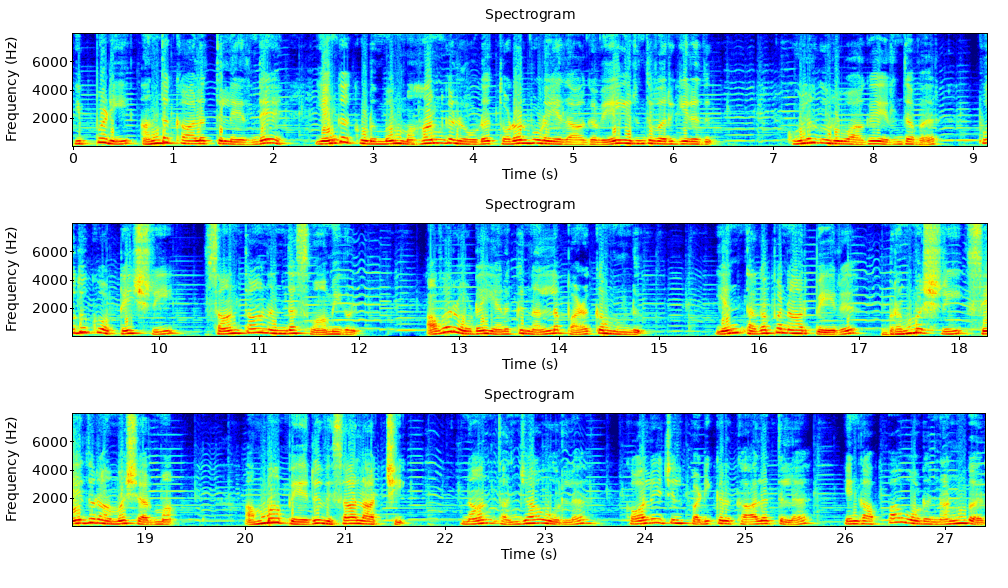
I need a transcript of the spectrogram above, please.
இப்படி அந்த காலத்திலிருந்தே எங்க குடும்பம் மகான்களோட தொடர்புடையதாகவே இருந்து வருகிறது. குலகுருவாக இருந்தவர் புதுக்கோட்டை ஸ்ரீ சாந்தானந்த சுவாமிகள். அவரோட எனக்கு நல்ல பழக்கம் உண்டு. என் தகப்பனார் பேரு பிரம்மஸ்ரீ சேதுராம சர்மா. அம்மா பேரு விசாலாட்சி. நான் தஞ்சாவூர்ல காலேஜில் படிக்கிற காலத்துல எங்க அப்பாவோட நண்பர்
